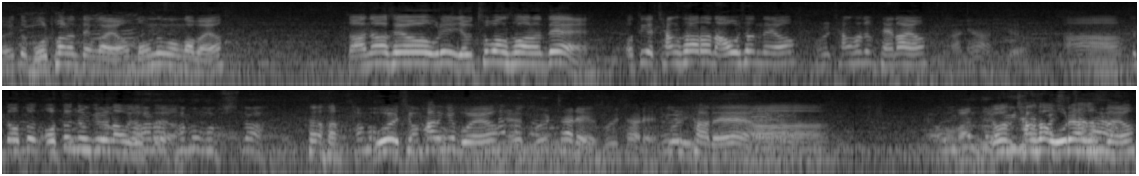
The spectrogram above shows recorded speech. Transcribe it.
여기 또 뭘 파는 데인가요? 먹는 건가 봐요. 자, 안녕하세요. 우리 유튜브 방송 하는데 어떻게 장사하러 나오셨네요. 오늘 장사 좀 되나요? 아니요, 안 돼요. 아, 근데 어떤 어떤 용기로 하나 나오셨어요? 사 먹읍시다. 뭐예요? 지금 파는 게 뭐예요? 네, 꿀타래, 꿀타래. 꿀타래. 아, 어, 만들 여기 장사 오래 하셨어요?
